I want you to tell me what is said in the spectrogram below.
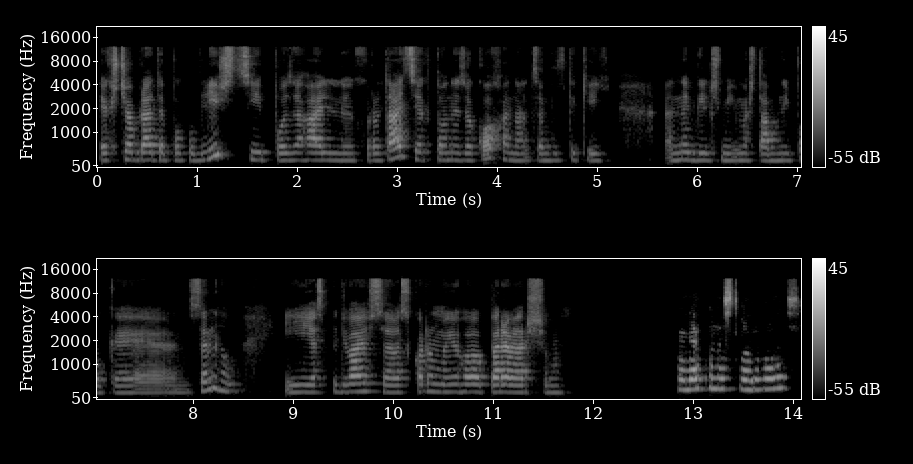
якщо брати по публічці, по загальних ротаціях, то незакохана це був такий найбільш мій масштабний поки сингл. І я сподіваюся, скоро ми його перевершимо. А Як вона створювалася?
